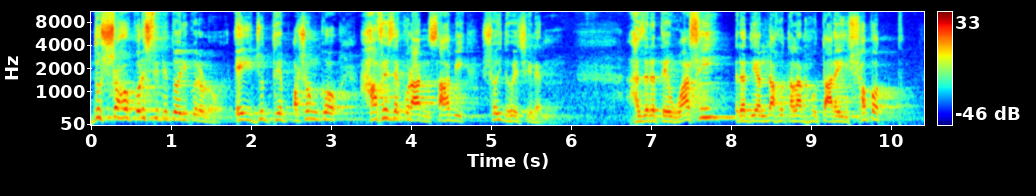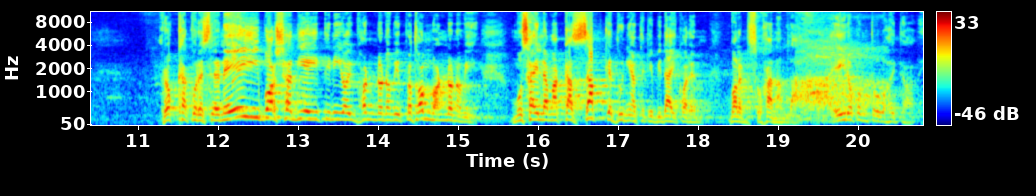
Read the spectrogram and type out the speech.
দুঃসহ পরিস্থিতি তৈরি করল এই যুদ্ধে অসংখ্য হাফেজে কোরআন সাহাবি শহীদ হয়েছিলেন। হাজরতে ওয়াসি রাজি আল্লাহ তালানহু তার এই শপথ রক্ষা করেছিলেন। এই বর্ষা দিয়েই তিনি ওই ভণ্ড নবী, প্রথম ভণ্ড নবী মুসাইলামা কাজাবকে দুনিয়া থেকে বিদায় করেন। বলেন সুহান আল্লাহ এইরকম তো হইতে হবে।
